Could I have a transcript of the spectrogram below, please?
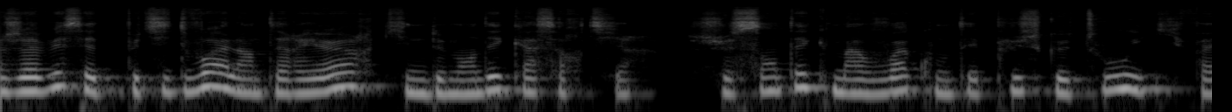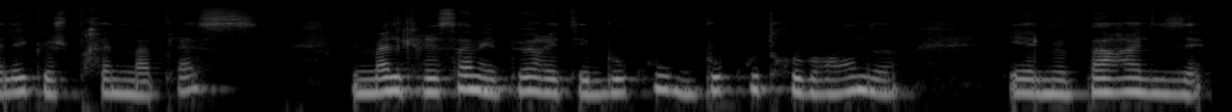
j'avais cette petite voix à l'intérieur qui ne demandait qu'à sortir. Je sentais que ma voix comptait plus que tout et qu'il fallait que je prenne ma place. Mais malgré ça, mes peurs étaient beaucoup, beaucoup trop grandes et elles me paralysaient.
